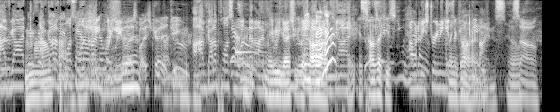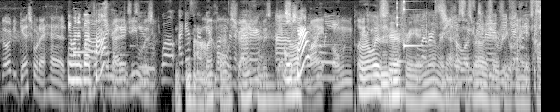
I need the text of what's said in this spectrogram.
um. I've got I've got a Discord plus channel one that on the I'm link. bringing. That's my strategy. I- I've got a plus one that I'm. Maybe you guys should go talk. It, it sounds like he's I'm gonna be streaming it playing to Vaughn. concubines. You? So You already guessed what I had. You wanna go talk? strategy was Well, I guess for my whole strategy was Um, guess You sure? my own We're always here for you. Remember, guys, we're always here for you region when you is talk.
